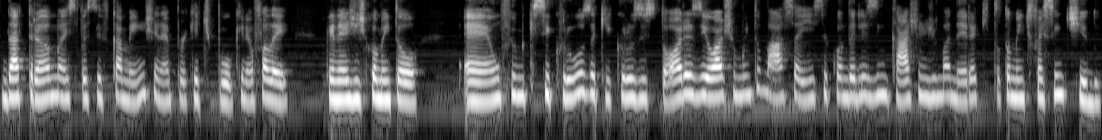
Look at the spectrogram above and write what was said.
da trama especificamente, né? Porque, tipo, que nem eu falei, que nem a gente comentou, é um filme que se cruza, que cruza histórias, e eu acho muito massa isso quando eles encaixam de maneira que totalmente faz sentido.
